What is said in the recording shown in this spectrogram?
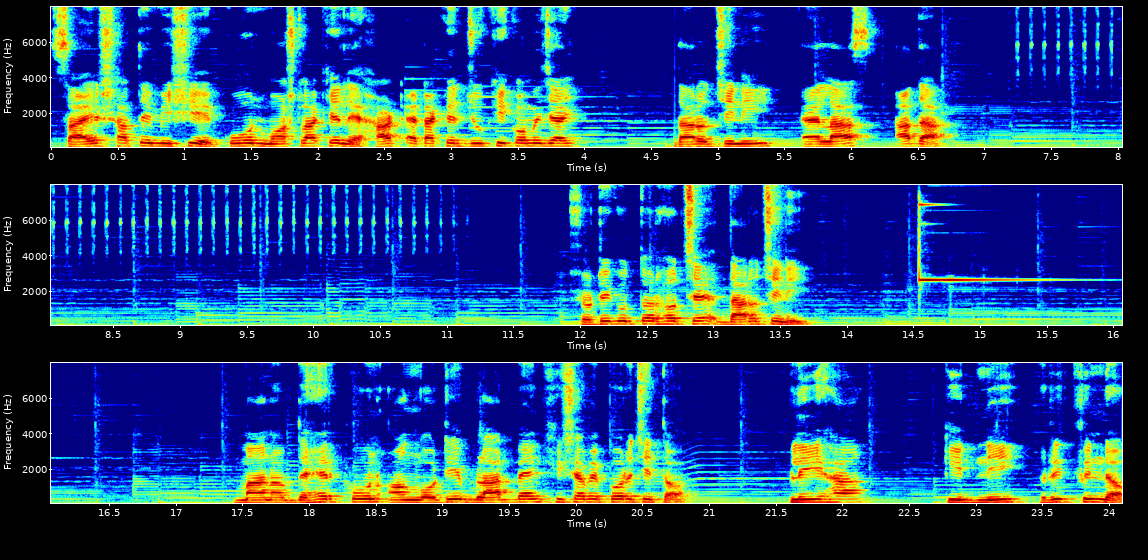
চায়ের সাথে মিশিয়ে কোন মশলা খেলে হার্ট অ্যাটাকের ঝুঁকি কমে যায়? দারুচিনি, এলাচ, আদা। সঠিক উত্তর হচ্ছে দারুচিনি। মানবদেহের কোন অঙ্গটি ব্লাড ব্যাংক হিসাবে পরিচিত? প্লিহা, কিডনি, হৃৎপিণ্ড।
